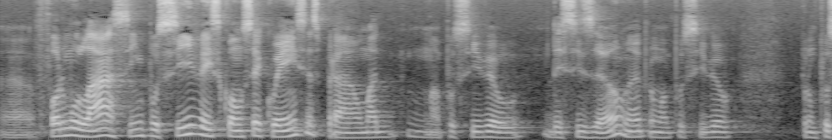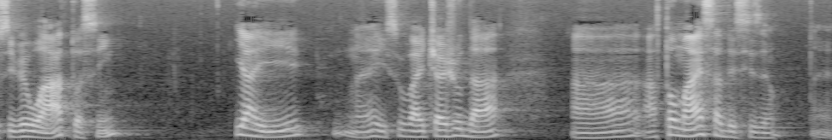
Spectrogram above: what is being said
uh, formular assim, possíveis consequências para uma, uma possível decisão, né, para uma possível para um possível ato assim. E aí, né, isso vai te ajudar a, a tomar essa decisão. Né?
